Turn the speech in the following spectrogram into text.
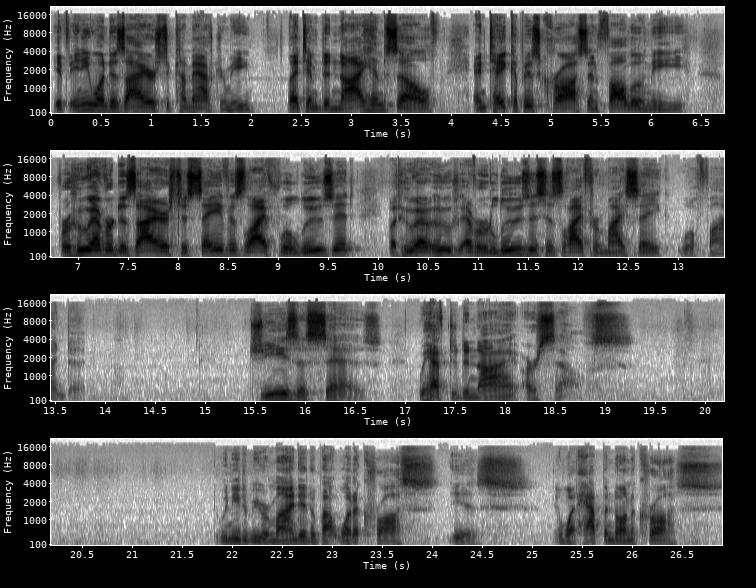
If anyone desires to come after me, let him deny himself and take up his cross and follow me. For whoever desires to save his life will lose it, but whoever loses his life for my sake will find it. Jesus says we have to deny ourselves. We need to be reminded about what a cross is and what happened on a cross?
